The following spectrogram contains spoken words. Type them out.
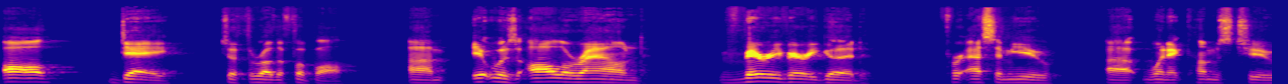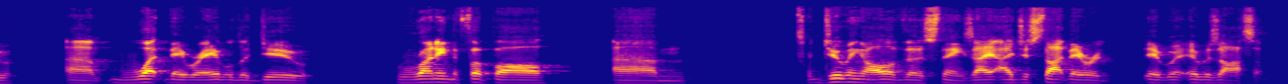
all day to throw the football. Um, it was all around very, very good for SMU uh, when it comes to um, what they were able to do running the football, um, doing all of those things. I, I just thought they were, it, it was awesome.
